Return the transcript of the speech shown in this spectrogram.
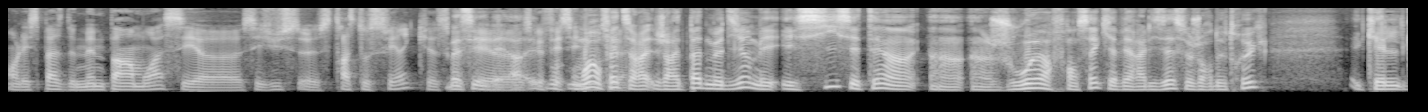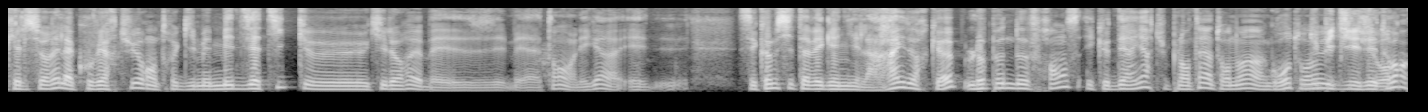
En l'espace de même pas un mois, c'est euh, juste euh, stratosphérique ce Bah, c'est- fait, euh, ce que fait moi, en fait, j'arrête j'arrête pas de me dire, mais et si c'était un, un- un joueur français qui avait réalisé ce genre de truc, quelle, quelle serait la couverture, entre guillemets, médiatique euh, qu'il aurait? Mais, mais attends, les gars, c'est comme si tu avais gagné la Ryder Cup, l'Open de France, et que derrière, tu plantais un tournoi, un gros tournoi Du PGA Tour,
